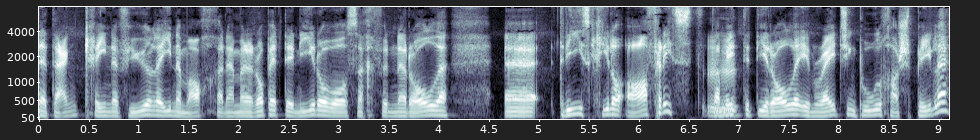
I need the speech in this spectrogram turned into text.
reindenken, reinfühlen, reinmachen. Nehmen wir Robert De Niro, der sich für eine Rolle äh, 30 Kilo anfrisst, Mhm. damit er die Rolle im Raging Pool kann spielen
